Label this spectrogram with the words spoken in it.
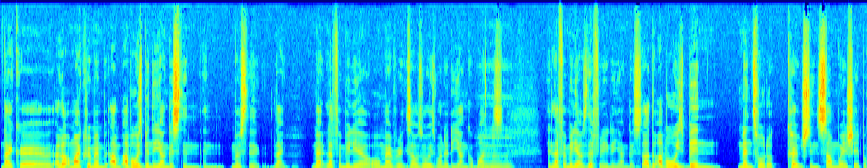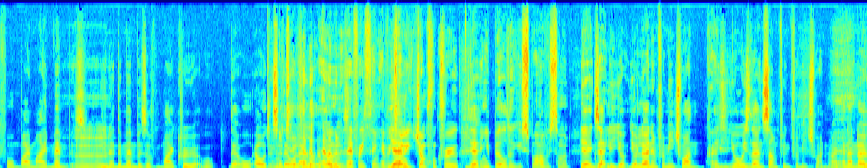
like uh, a lot of my crew members I've, I've always been the youngest in in most of the like la familia or mavericks i was always one of the younger ones Mm. In la familia i was definitely the youngest so I'd- i've always been mentored or coached in some way shape or form by my members mm-hmm. you know the members of my crew they're all elders so they're all like a little element brothers. of everything. Every Yeah. time you jump from crew Yeah. and you build or you spar with someone. Yeah, exactly. You're you're learning from each one. And Crazy. you always learn something from each one, right? and I know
